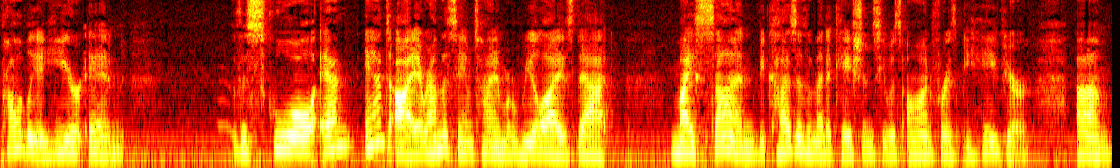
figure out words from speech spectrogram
probably a year in, the school and, and I, around the same time, realized that my son, because of the medications he was on for his behavior, um,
